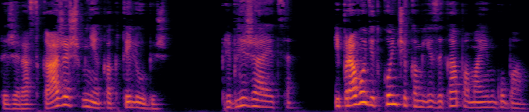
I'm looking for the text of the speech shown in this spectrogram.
Ты же расскажешь мне, как ты любишь. Приближается и проводит кончиком языка по моим губам.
